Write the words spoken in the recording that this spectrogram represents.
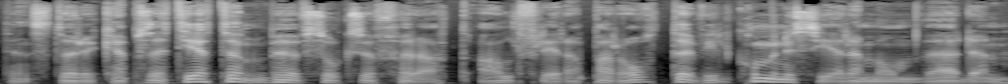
Den större kapaciteten behövs också för att allt fler apparater vill kommunicera med omvärlden,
